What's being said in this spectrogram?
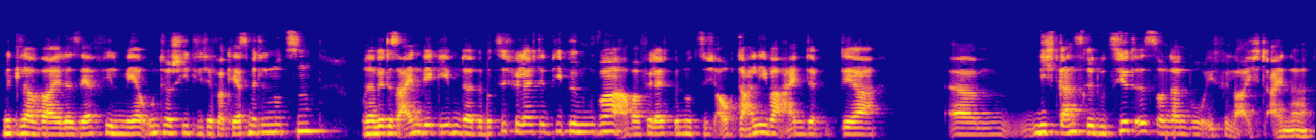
mittlerweile sehr viel mehr unterschiedliche Verkehrsmittel nutzen und dann wird es einen Weg geben, da benutze ich vielleicht den People Mover, aber vielleicht benutze ich auch da lieber einen, der, der ähm, nicht ganz reduziert ist, sondern wo ich vielleicht eine,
